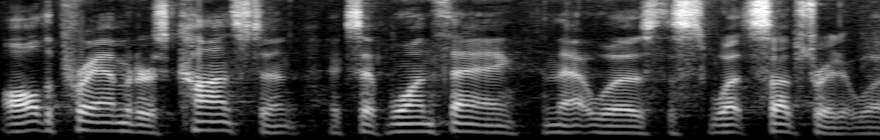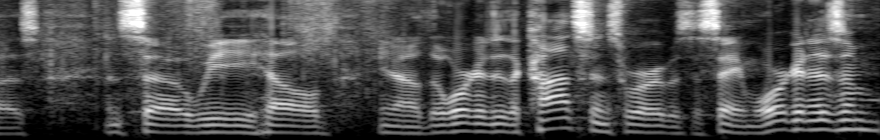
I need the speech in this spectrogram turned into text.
all the parameters constant except one thing and that was the, what substrate it was. And so we held, you know, the, organ- the constants were it was the same organism,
